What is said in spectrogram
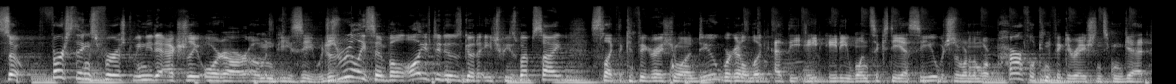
So, first things first, we need to actually order our Omen PC, which is really simple. All you have to do is go to HP's website, select the configuration you want to do. We're going to look at the 880-160SE, which is one of the more powerful configurations you can get,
